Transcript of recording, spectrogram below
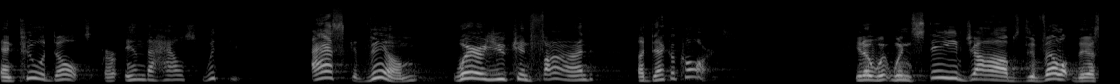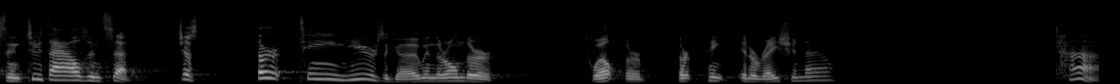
and two adults are in the house with you. Ask them where you can find a deck of cards. You know, when Steve Jobs developed this in 2007, just 13 years ago, and they're on their 12th or 13th iteration now. Times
